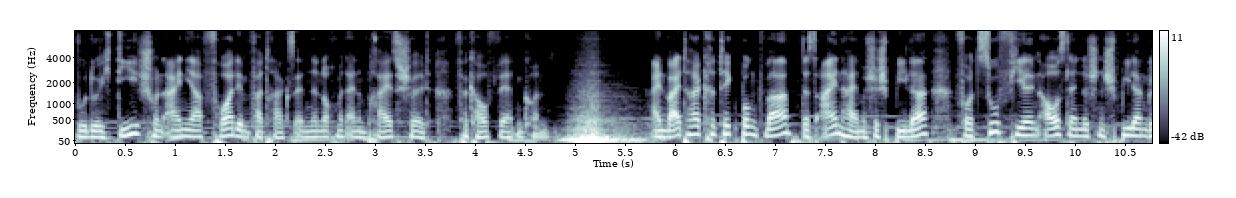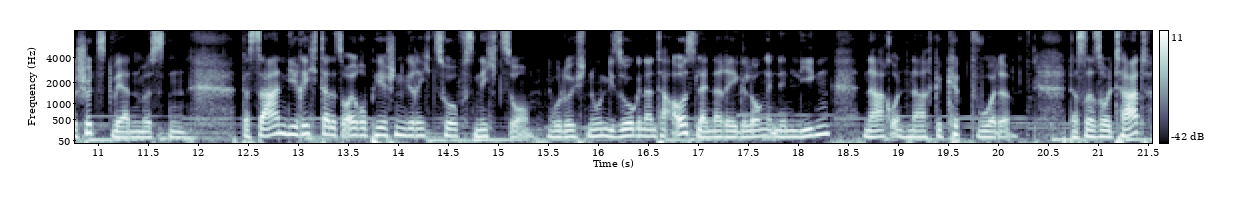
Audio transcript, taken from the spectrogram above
wodurch die schon ein Jahr vor dem Vertragsende noch mit einem Preisschild verkauft werden konnten. Ein weiterer Kritikpunkt war, dass einheimische Spieler vor zu vielen ausländischen Spielern geschützt werden müssten. Das sahen die Richter des Europäischen Gerichtshofs nicht so, wodurch nun die sogenannte Ausländerregelung in den Ligen nach und nach gekippt wurde. Das Resultat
